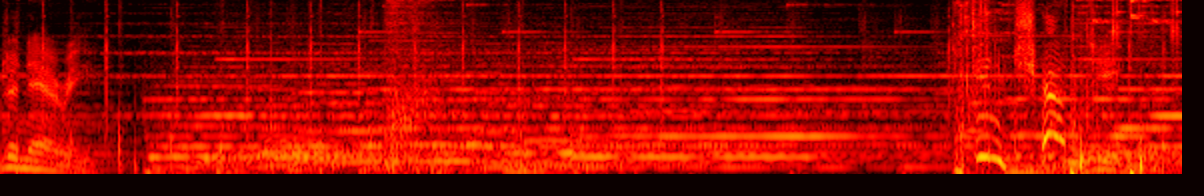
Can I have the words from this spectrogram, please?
Extraordinary! Enchanting!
